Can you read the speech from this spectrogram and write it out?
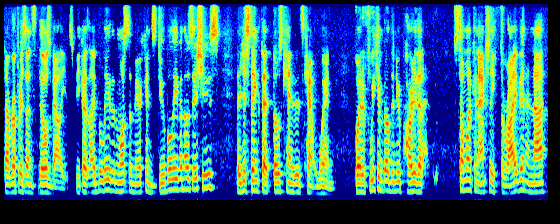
that represents those values because I believe that most Americans do believe in those issues. They just think that those candidates can't win. But if we can build a new party that someone can actually thrive in and not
